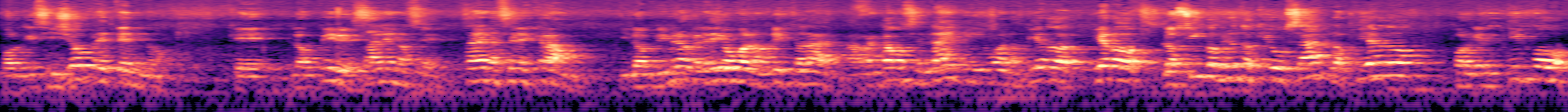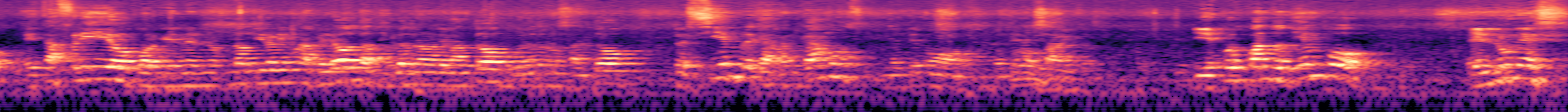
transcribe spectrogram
Porque si yo pretendo que los pibes salen, no sé, salen a hacer scrum, y lo primero que le digo, bueno, listo, dale, arrancamos el line y bueno, pierdo, pierdo los cinco minutos que iba a usar, los pierdo porque el tipo está frío, porque no, no tiró ninguna pelota, porque el otro no levantó, porque el otro no saltó. Entonces siempre que arrancamos, metemos, metemos hábitos. Y después, ¿cuánto tiempo? El lunes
